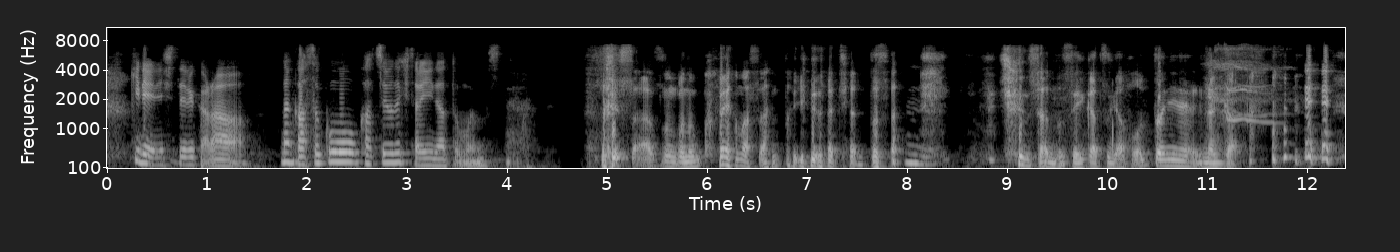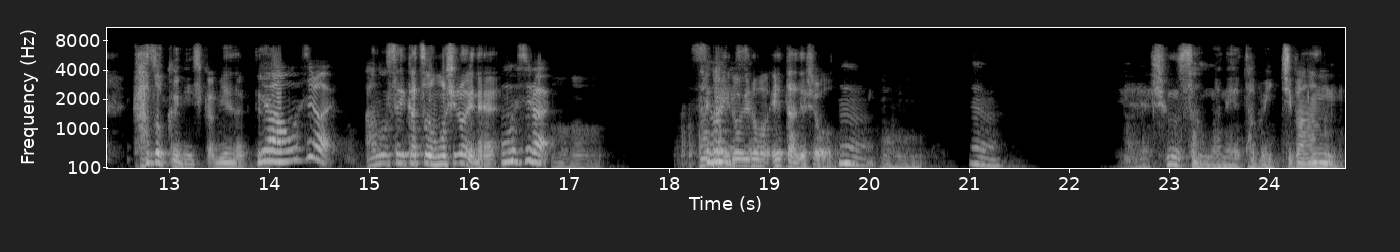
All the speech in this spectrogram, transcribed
綺麗にしてるから、なんかあそこを活用できたらいいなと思いますね。で さ、そのこの小山さんとゆうなちゃんとさ、うん、しゅんさんの生活が本当にね、なんか、家族にしか見えなくて、いや、面白い。あの生活面白いね。面白い。うんすなんかいろいろ得たでしょ。うん。うんうん。えーしゅんさんがね、多分一番、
